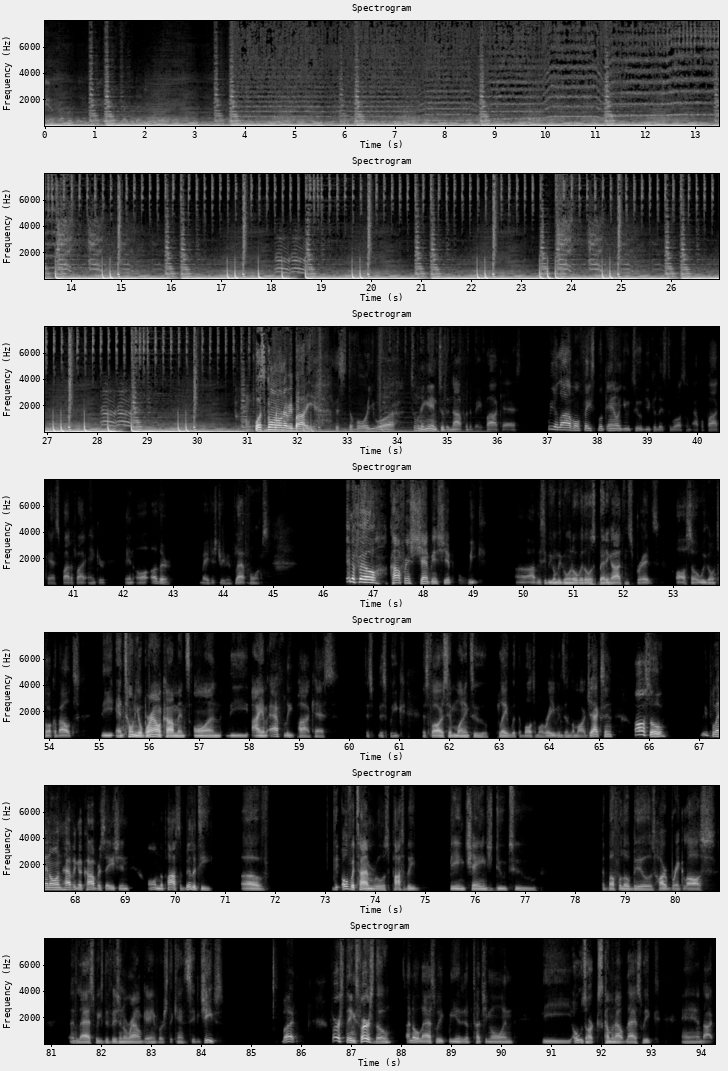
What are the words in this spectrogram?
What's going on, everybody? This is Devore. You are tuning in to the Not for Debate podcast. We are live on Facebook and on YouTube. You can listen to us on Apple Podcasts, Spotify, Anchor, and all other major streaming platforms. NFL Conference Championship week. Uh, obviously, we're going to be going over those betting odds and spreads. Also, we're going to talk about the Antonio Brown comments on the I Am Athlete podcast this this week as far as him wanting to play with the Baltimore Ravens and Lamar Jackson. Also, we plan on having a conversation on the possibility of the overtime rules possibly being changed due to the Buffalo Bills heartbreak loss in last week's divisional round game versus the Kansas City Chiefs. But first things first, though, I know last week we ended up touching on the Ozarks coming out last week, and I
